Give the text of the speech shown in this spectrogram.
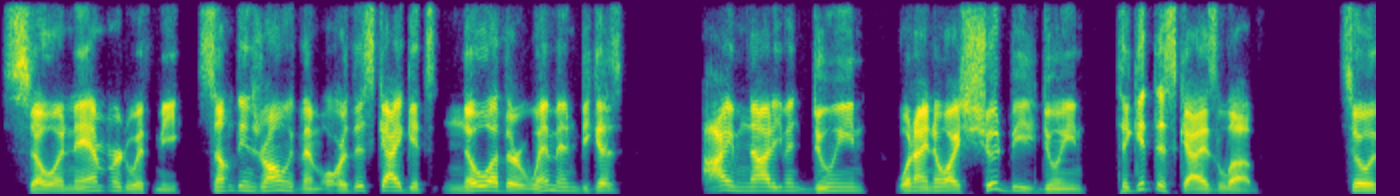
so enamored with me? Something's wrong with him. Or this guy gets no other women because i'm not even doing what i know i should be doing to get this guy's love so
